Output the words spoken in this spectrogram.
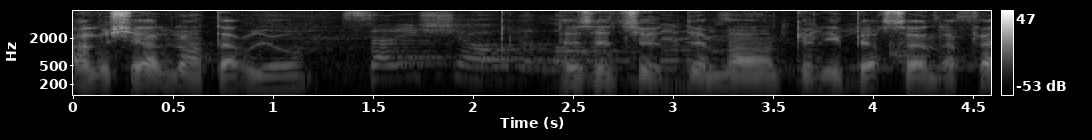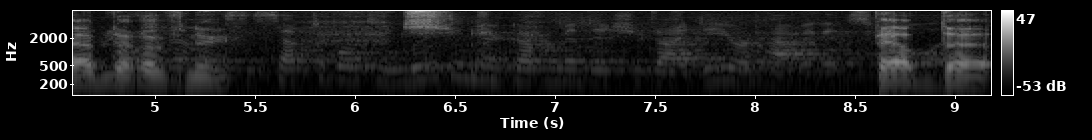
à l'échelle de l'Ontario. Les études démontrent que les personnes à faible revenu perdent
